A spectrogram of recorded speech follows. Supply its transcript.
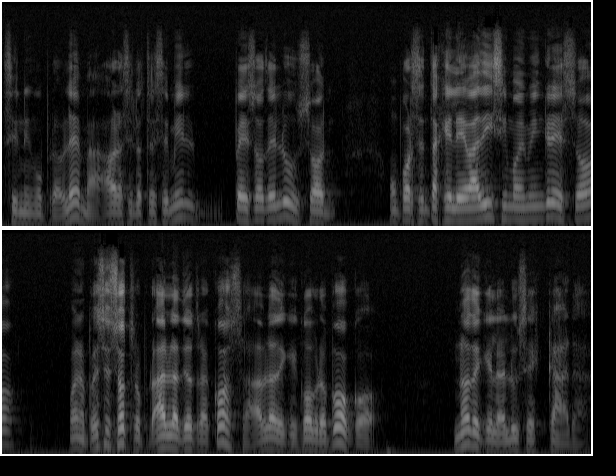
sin ningún problema. Ahora, si los 13 mil pesos de luz son un porcentaje elevadísimo de mi ingreso, bueno, ese es otro, habla de otra cosa, habla de que cobro poco, no de que la luz es cara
